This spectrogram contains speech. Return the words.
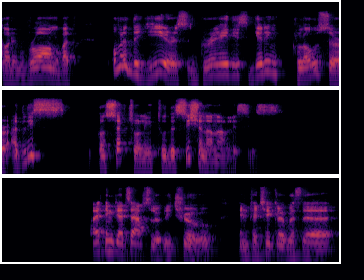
got it wrong, but over the years, grade is getting closer, at least conceptually, to decision analysis. I think that's absolutely true. In particular, with the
